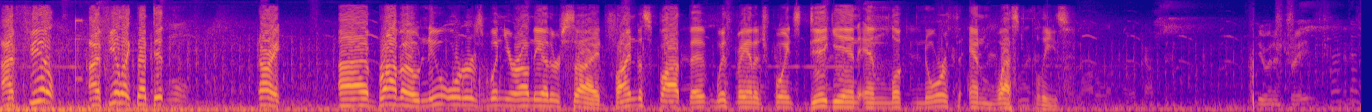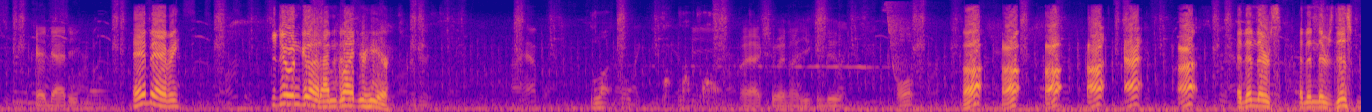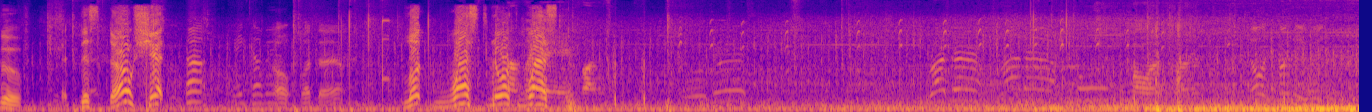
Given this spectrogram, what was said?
I feel. I feel like that didn't. All right. Uh, Bravo. New orders when you're on the other side. Find a spot that with vantage points. Dig in and look north and west, please. Do you want to trade? Okay, Daddy. Hey, baby. You're doing good. I'm glad you're here. Wait, actually, wait, no, you can do it. Uh, uh, uh, uh, uh, uh. And then there's and then there's this move. This oh shit! Oh. Oh, what the hell? Look west northwest.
